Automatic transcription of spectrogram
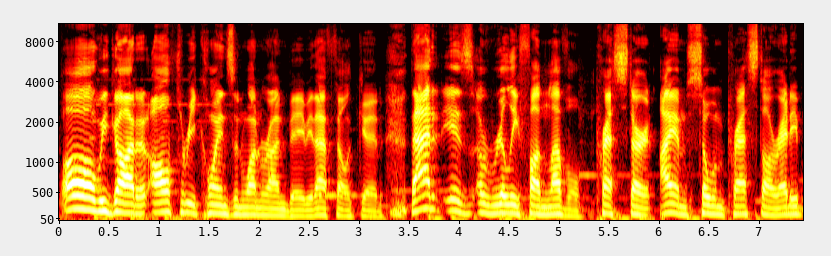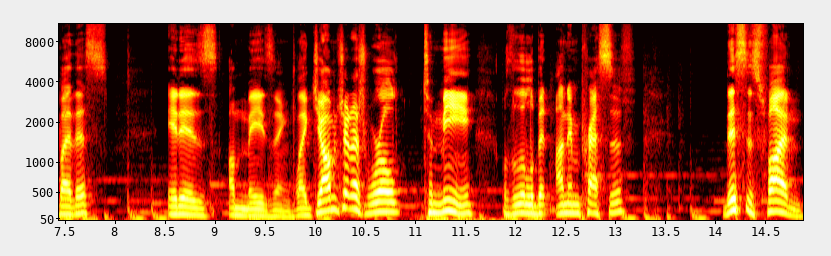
Oh, we got it. All three coins in one run, baby. That felt good. That is a really fun level. Press start. I am so impressed already by this. It is amazing. Like, Geometry Dash World, to me, was a little bit unimpressive. This is fun.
